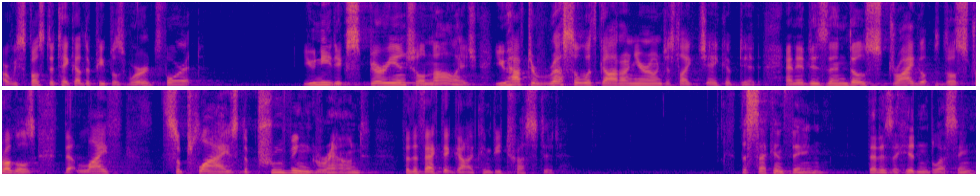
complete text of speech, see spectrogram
Are we supposed to take other people's words for it? You need experiential knowledge. You have to wrestle with God on your own, just like Jacob did. And it is in those, struggles, those struggles that life supplies the proving ground for the fact that God can be trusted. The second thing that is a hidden blessing,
